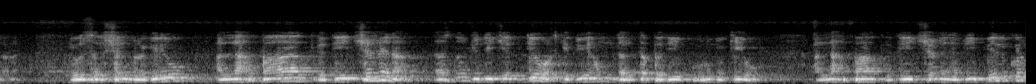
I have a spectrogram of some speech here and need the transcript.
سره یو سل شل ملګری و الله پاک د دې چغې نه داس نو جدي چې دی وخت کې دوی هم دلته په دې کورونو کې و الله پاک د دې چغې نه دی بالکل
